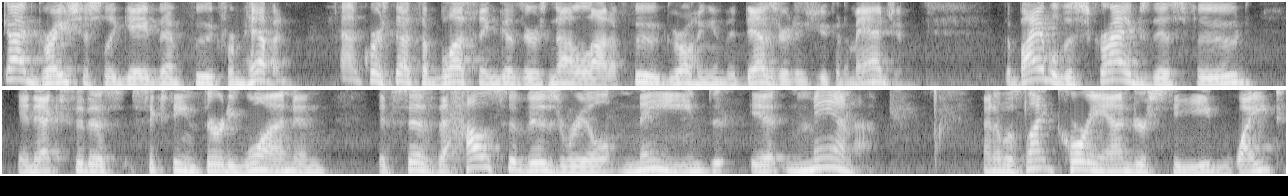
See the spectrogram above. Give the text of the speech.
God graciously gave them food from heaven. Now, of course, that's a blessing because there's not a lot of food growing in the desert, as you can imagine. The Bible describes this food in Exodus 16:31, and it says the house of Israel named it manna, and it was like coriander seed, white,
